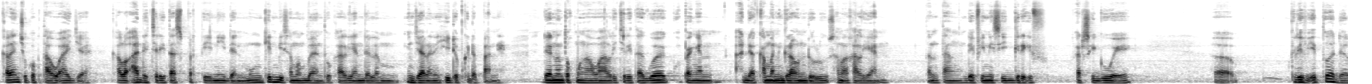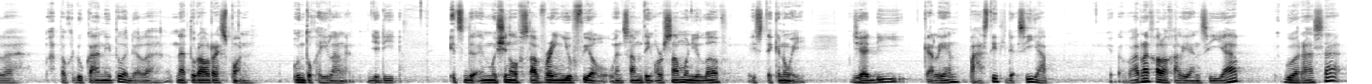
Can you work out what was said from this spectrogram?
Kalian cukup tahu aja kalau ada cerita seperti ini dan mungkin bisa membantu kalian dalam menjalani hidup ke depannya. Dan untuk mengawali cerita gue, gue pengen ada common ground dulu sama kalian tentang definisi grief versi gue. Uh, grief itu adalah atau kedukaan itu adalah natural respon untuk kehilangan. Jadi it's the emotional suffering you feel when something or someone you love is taken away. Jadi kalian pasti tidak siap gitu. Karena kalau kalian siap, gue rasa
